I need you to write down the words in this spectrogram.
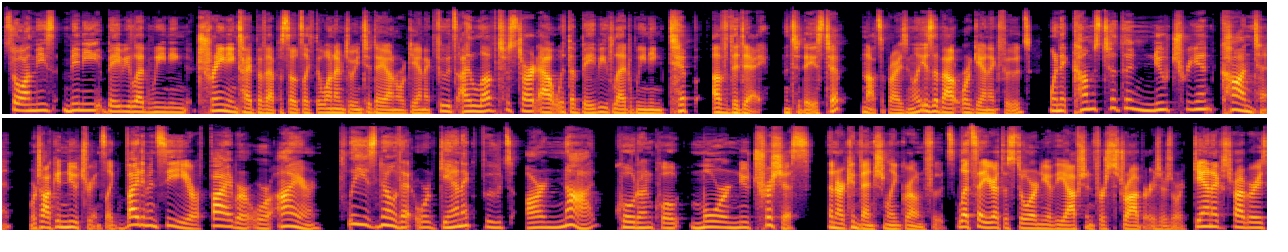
So, on these mini baby led weaning training type of episodes, like the one I'm doing today on organic foods, I love to start out with a baby led weaning tip of the day. And today's tip, not surprisingly, is about organic foods. When it comes to the nutrient content, we're talking nutrients like vitamin C or fiber or iron. Please know that organic foods are not quote unquote more nutritious than our conventionally grown foods. Let's say you're at the store and you have the option for strawberries. There's organic strawberries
